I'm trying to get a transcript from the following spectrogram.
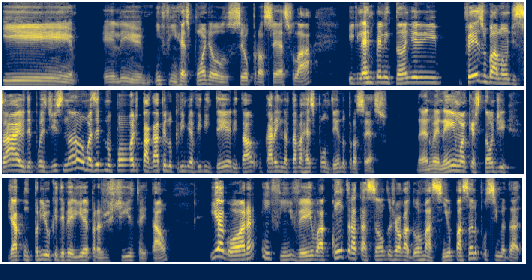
E ele, enfim, responde ao seu processo lá. E Guilherme Belintani, ele fez um balão de saio, depois disse: não, mas ele não pode pagar pelo crime a vida inteira e tal. O cara ainda estava respondendo o processo. Né? Não é nem uma questão de já cumprir o que deveria para a justiça e tal. E agora, enfim, veio a contratação do jogador Massinho, passando por cima da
